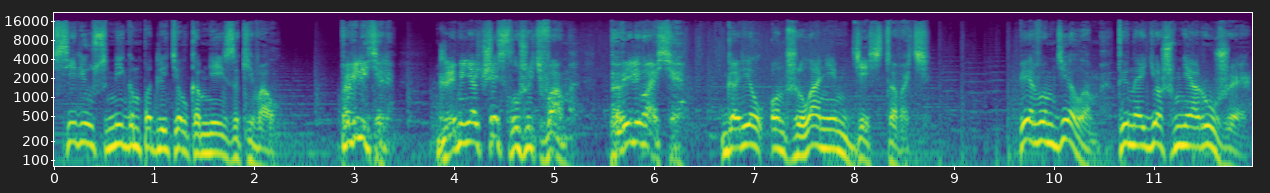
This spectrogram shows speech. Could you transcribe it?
Сириус мигом подлетел ко мне и закивал. «Повелитель, для меня честь служить вам. Повелевайся!» Горел он желанием действовать. «Первым делом ты найдешь мне оружие.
